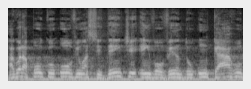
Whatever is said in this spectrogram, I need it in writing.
Agora há pouco houve um acidente envolvendo um carro,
